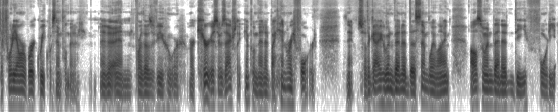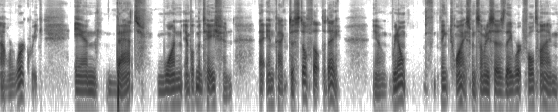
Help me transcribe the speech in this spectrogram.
the 40 hour work week was implemented. And, and, for those of you who are, are curious, it was actually implemented by Henry Ford. So the guy who invented the assembly line also invented the 40 hour work week. And that one implementation, that impact is still felt today. You know, we don't think twice when somebody says they work full time.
